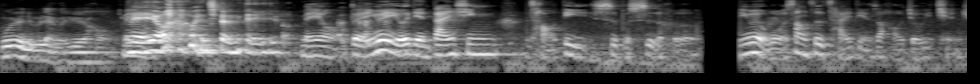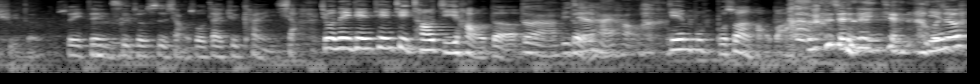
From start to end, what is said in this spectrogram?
我以为你们两个约好，没有，完全没有，没有。对，因为有一点担心草地适不适合。因为我上次踩点是好久以前去的，所以这一次就是想说再去看一下。结果那天天气超级好的，对啊，比今天还好。今天不不算好吧？今天是阴天。我觉得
